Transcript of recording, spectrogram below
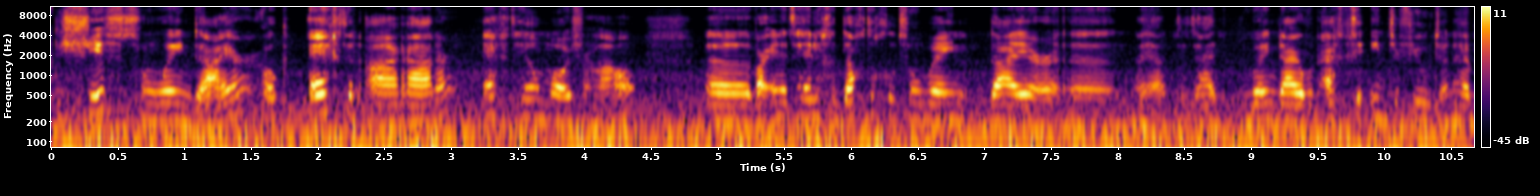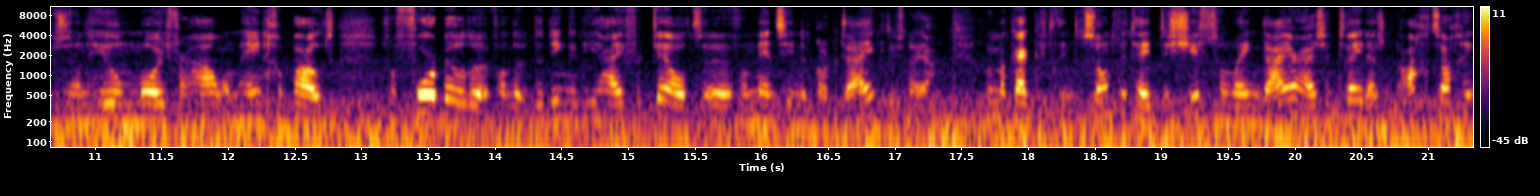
The Shift van Wayne Dyer. Ook echt een aanrader. Echt heel mooi verhaal. Uh, waarin het hele gedachtegoed van Wayne Dyer. Uh, nou ja, Wayne Dyer wordt eigenlijk geïnterviewd en hebben ze een heel mooi verhaal omheen gebouwd. Van voorbeelden van de, de dingen die hij vertelt uh, van mensen in de praktijk. Dus nou ja, moet maar kijken of je het interessant vindt. Het heet The Shift van Wayne Dyer. Hij is uit 2008, zag ik.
